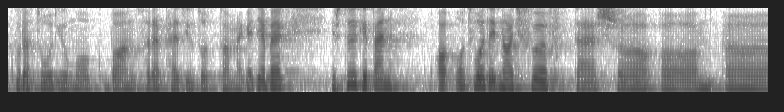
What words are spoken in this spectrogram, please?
kuratóriumokban szerephez jutottam meg egyebek, és tulajdonképpen ott volt egy nagy fölfutás a, a, a,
